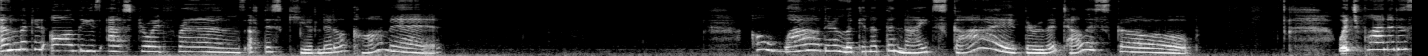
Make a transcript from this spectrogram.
And look at all these asteroid friends of this cute little comet. Oh, wow, they're looking at the night sky through the telescope. Which planet is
